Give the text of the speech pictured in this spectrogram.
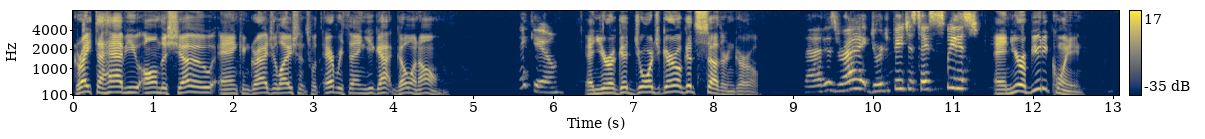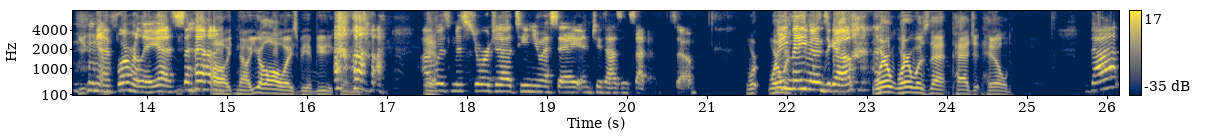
Great to have you on the show, and congratulations with everything you got going on. Thank you. And you're a good Georgia girl, good Southern girl. That is right. Georgia peaches taste the sweetest. And you're a beauty queen. You, yeah, formerly, yes. oh no, you'll always be a beauty queen. I yeah. was Miss Georgia Teen USA in 2007. So where, where many, was, many moons ago. where where was that pageant held? That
